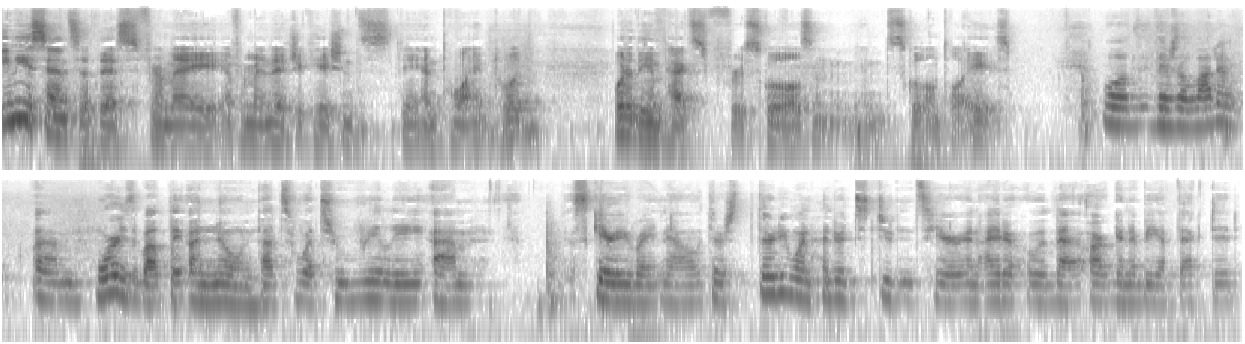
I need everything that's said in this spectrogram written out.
Give me a sense of this from a from an education standpoint. What what are the impacts for schools and, and school employees? Well, there's a lot of um, worries about the unknown. That's what's really um, scary right now. There's 3,100 students here in Idaho that are going to be affected.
